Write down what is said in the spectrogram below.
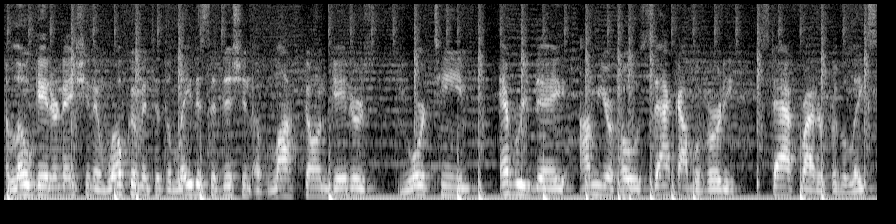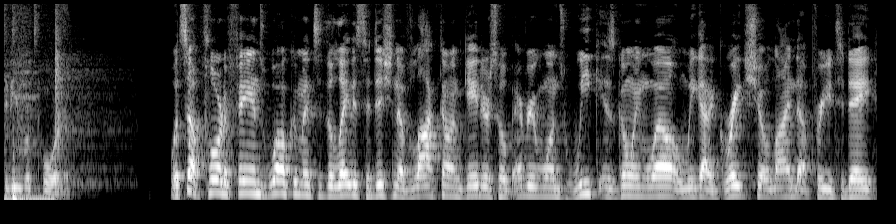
Hello, Gator Nation, and welcome into the latest edition of Locked On Gators, your team every day. I'm your host, Zach Abolverdi, staff writer for the Lake City Reporter. What's up, Florida fans? Welcome into the latest edition of Locked On Gators. Hope everyone's week is going well, and we got a great show lined up for you today.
